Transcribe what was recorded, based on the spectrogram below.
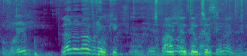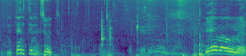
עוברים? לא, לא, לא עוברים, כי יש פה, ניתן תמצות. ניתן תמצות. תראה מה הוא אומר.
